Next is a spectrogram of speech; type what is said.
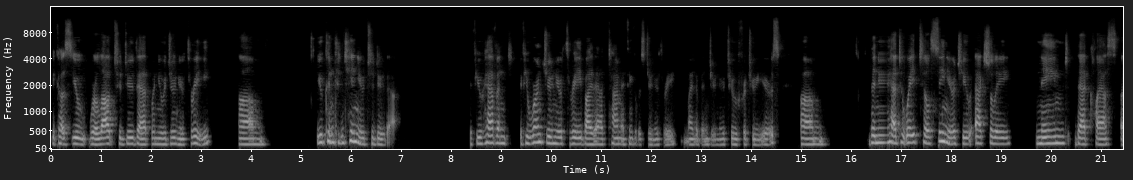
because you were allowed to do that when you were junior three, um, you can continue to do that. If you haven't, if you weren't junior three by that time, I think it was junior three, might have been junior two for two years, um, then you had to wait till senior to actually named that class a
